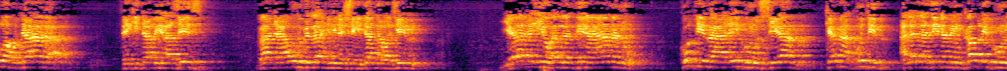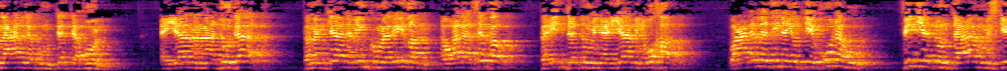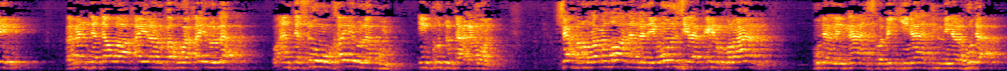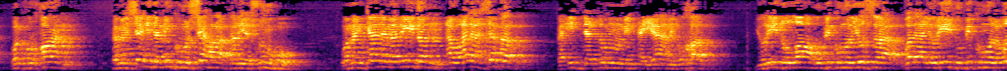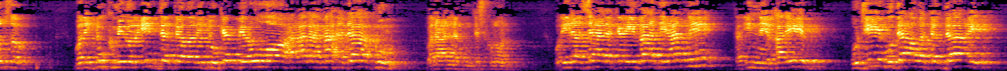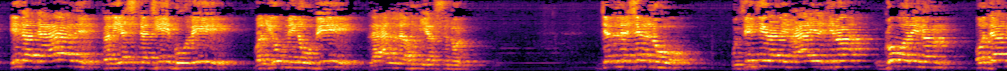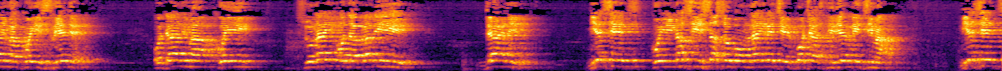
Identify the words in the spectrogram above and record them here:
الله تعالى في كتابه العزيز بعد أعوذ بالله من الشيطان الرجيم. يا أيها الذين آمنوا كتب عليكم الصيام كما كتب على الذين من قبلكم لعلكم تتقون. أياما معدودات فمن كان منكم مريضا أو على سفر فعدة من أيام أخر. وعلى الذين يطيقونه طعام مسكين. فمن تدوى خيرا فهو خير له وأن تصوموا خير لكم إن كنتم تعلمون. شهر رمضان الذي أنزل فيه القرآن هدى للناس وبينات من الهدى والفرقان. فمن شهد منكم الشهر فليصومه. ومن كان مريضا أو على سفر فعدة من أيام أخر. يريد الله بكم اليسر ولا يريد بكم العسر ولتكملوا العدة ولتكبروا الله على ما هداكم ولعلكم تشكرون. وإذا سألك عبادي عني فإني قريب. أجيب دعوة الداعي. إذا دعاني فليستجيبوا لي وليؤمنوا بي لعلهم يرشدون. جل شأنه u citiranim ajetima govori nam o danima koji slijede, o danima koji su najodabraniji dani, mjesec koji nosi sa sobom najveće počasti vjernicima, mjesec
